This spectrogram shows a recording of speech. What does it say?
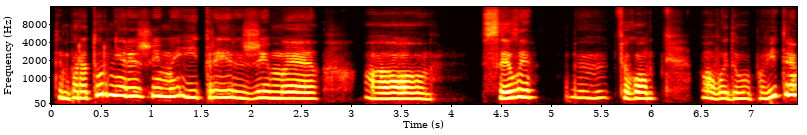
температурні режими і три режими а, сили е, цього виду повітря.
